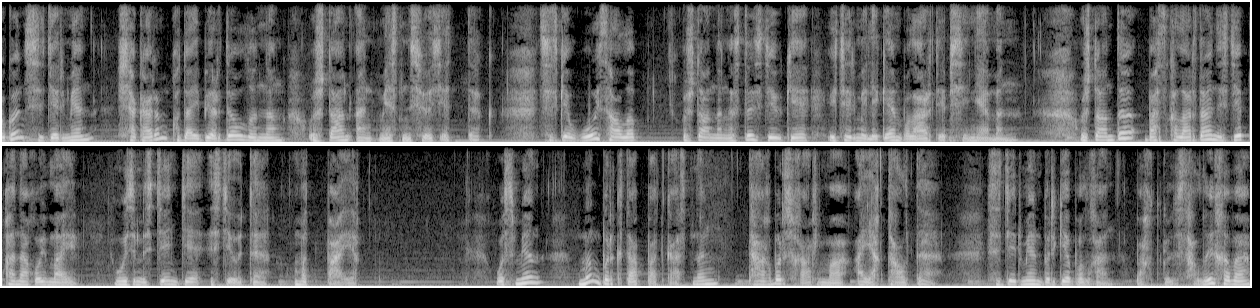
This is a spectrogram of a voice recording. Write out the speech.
Бүгін сіздермен шәкәрім құдайбердіұлының ұждан әңгімесін сөз еттік. Сізге ой салып ұжданыңызды іздеуге итермелеген болар деп сенемін. Ұжданды басқалардан іздеп қана қоймай өзімізден де іздеуді ұмытпайық. Осымен мың бір кітап подкастының тағы бір шығарылма аяқталды. Сіздермен бірге болған бақытгүл салыхова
